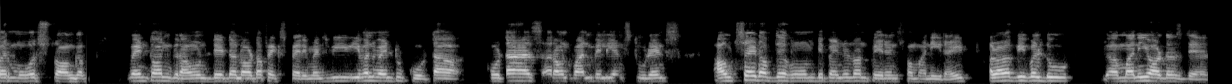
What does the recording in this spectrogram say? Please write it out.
were more stronger went on ground did a lot of experiments. We even went to Kota. Kota has around 1 million students outside of their home dependent on parents for money right? A lot of people do uh, money orders there.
